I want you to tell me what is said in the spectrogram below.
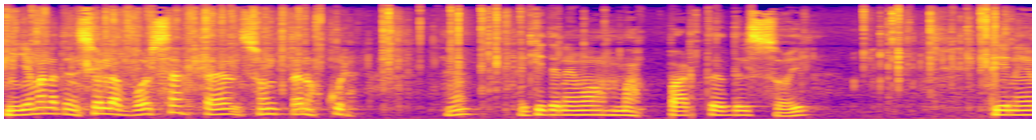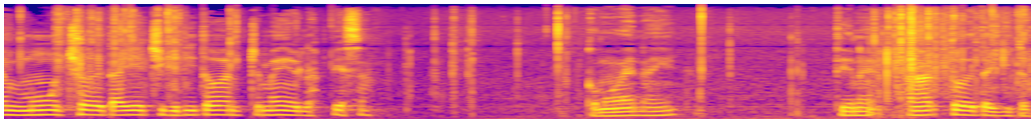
Me llama la atención las bolsas, son tan oscuras. Aquí tenemos más partes del soil. Tiene mucho detalle chiquitito entre medio de las piezas. Como ven ahí, tiene harto detallito.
